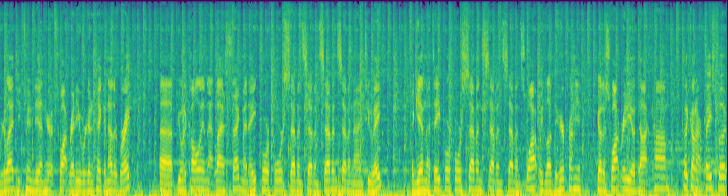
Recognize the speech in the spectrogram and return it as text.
We're glad you tuned in here at SWAT Radio. We're going to take another break. Uh, if you want to call in that last segment, 844 777 7928. Again, that's 844-777-SWAT. We'd love to hear from you. Go to swatradio.com. Click on our Facebook,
